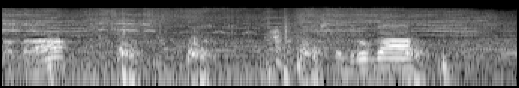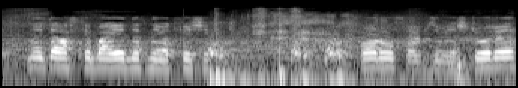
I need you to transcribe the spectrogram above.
Dobra. Jeszcze druga. No i teraz chyba jeden z najłatwiejszych potworów, olbrzymie szczury.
